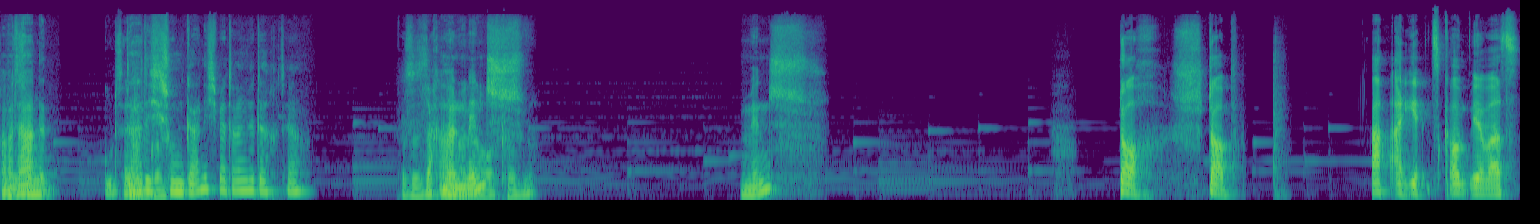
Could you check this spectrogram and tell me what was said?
Aber da, da hatte ich schon gar nicht mehr dran gedacht, ja. Das ist Sachen, Aber ein Mensch. Ne? Mensch. Doch, stopp. Jetzt kommt mir was.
